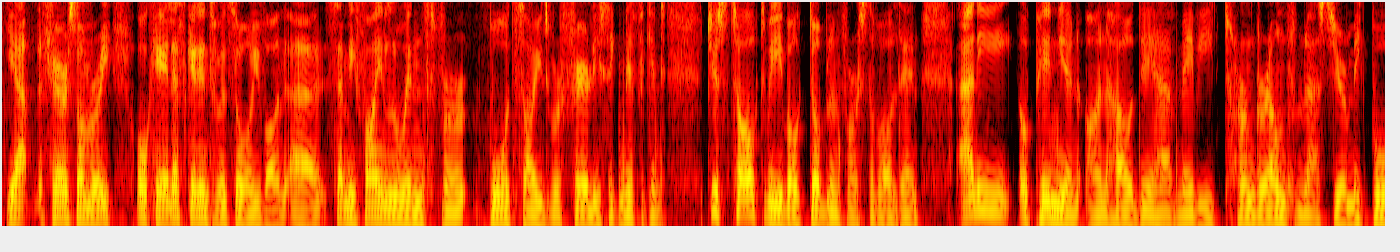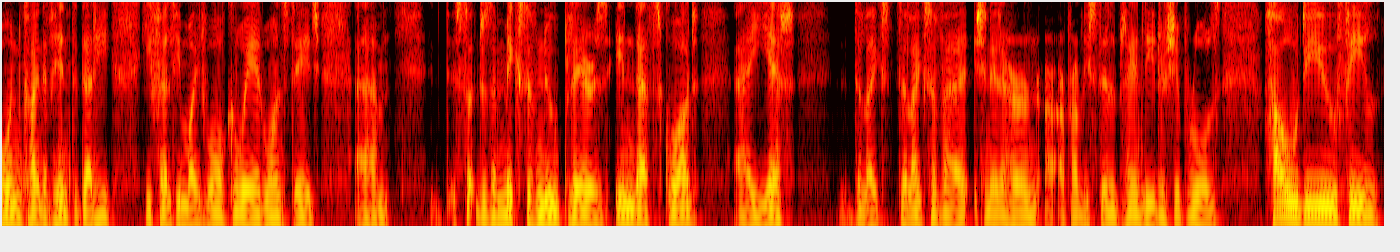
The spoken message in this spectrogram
Yeah, fair summary. Okay, let's get into it. So, Yvonne, uh, semi final wins for both sides were fairly significant. Just talk to me about Dublin, first of all, then. Any opinion on how they have maybe turned around from last year? Mick Bohan kind of hinted that he, he felt he might walk away at one stage. Um, so there's a mix of new players in that squad, uh, yet the likes the likes of uh, Sinead Aherne are, are probably still playing leadership roles. How do you feel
